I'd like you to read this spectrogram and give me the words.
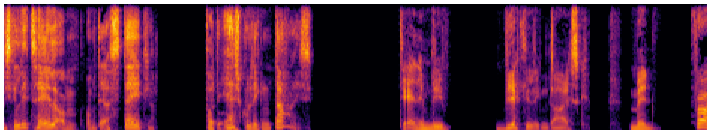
vi skal lige tale om, om deres stadion, for det er sgu legendarisk. Det er nemlig virkelig legendarisk. Men før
